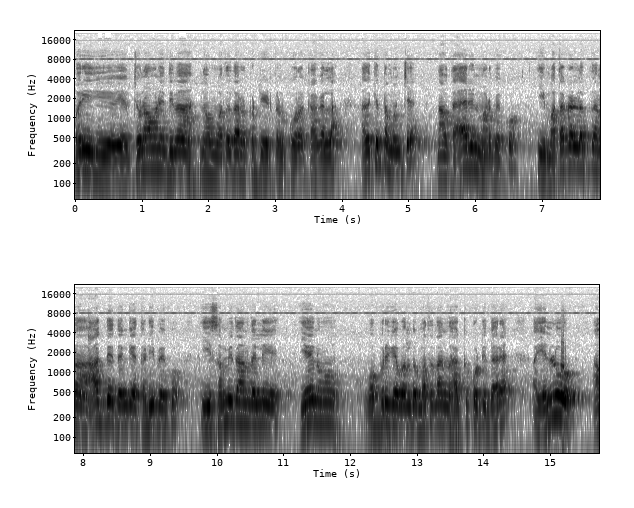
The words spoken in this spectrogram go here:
ಬರೀ ಚುನಾವಣೆ ದಿನ ನಾವು ಮತದಾರರ ಪಟ್ಟಿ ಇಟ್ಕೊಂಡು ಕೂರೋಕ್ಕಾಗಲ್ಲ. ಅದಕ್ಕಿಂತ ಮುಂಚೆ ನಾವು ತಯಾರಿನ ಮಾಡಬೇಕು. ಈ ಮತಗಳ ಆಗದೆ ಇದ್ದಂಗೆ ತಡಿಬೇಕು. ಈ ಸಂವಿಧಾನದಲ್ಲಿ ಏನು ಒಬ್ಬರಿಗೆ ಒಂದು ಮತದಾನದ ಹಕ್ಕು ಕೊಟ್ಟಿದ್ದಾರೆ. ಎಲ್ಲೂ ಆ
